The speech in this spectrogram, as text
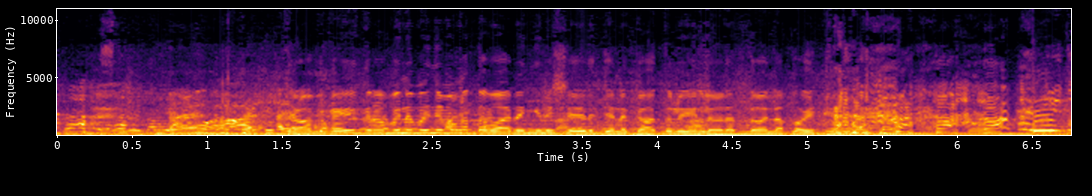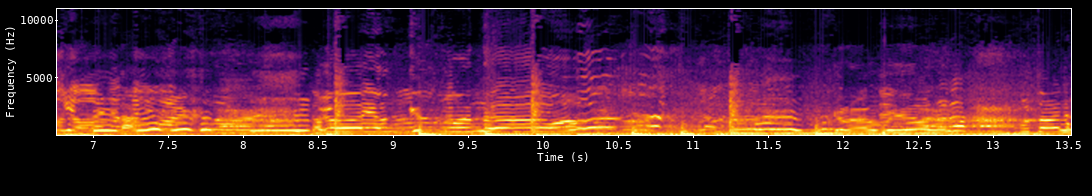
Grabe kayo, grabe naman yung mga tawanan nyo ni Shelo. Diyan nagkatuloy yung lola at lola ko eh. Ay, ang cute mo daw! Grabe yun. Ano na? Puta na.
